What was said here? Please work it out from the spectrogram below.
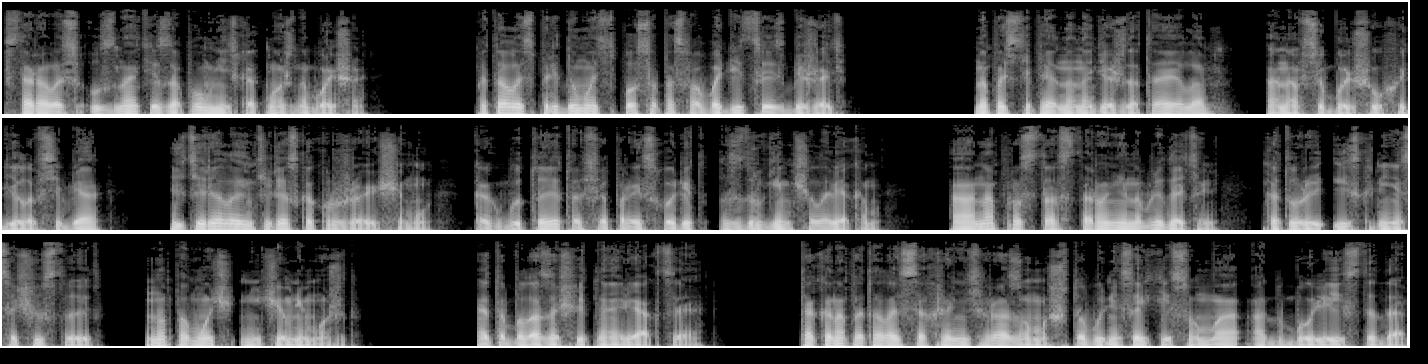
старалась узнать и запомнить как можно больше. Пыталась придумать способ освободиться и сбежать. Но постепенно надежда таяла, она все больше уходила в себя и теряла интерес к окружающему, как будто это все происходит с другим человеком, а она просто сторонний наблюдатель, который искренне сочувствует, но помочь ничем не может. Это была защитная реакция. Так она пыталась сохранить разум, чтобы не сойти с ума от боли и стыда.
